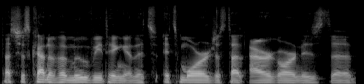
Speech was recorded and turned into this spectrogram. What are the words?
that's just kind of a movie thing, and it's it's more just that Aragorn is the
